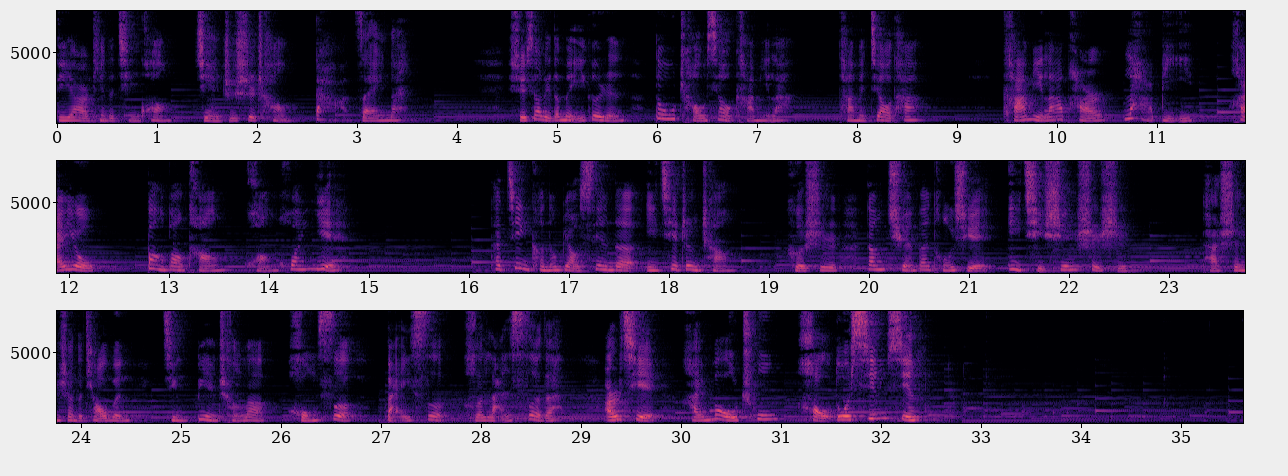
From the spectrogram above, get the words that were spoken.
第二天的情况。简直是场大灾难！学校里的每一个人都嘲笑卡米拉，他们叫她“卡米拉牌蜡笔”，还有“棒棒糖狂欢夜”。她尽可能表现的一切正常，可是当全班同学一起宣誓时，她身上的条纹竟变成了红色、白色和蓝色的，而且。还冒出好多星星。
